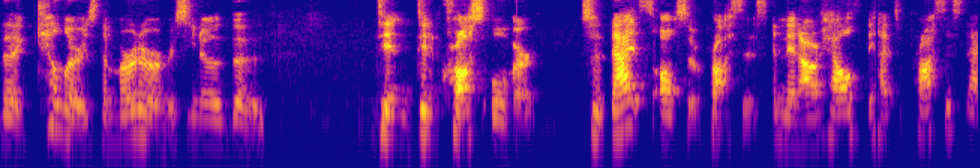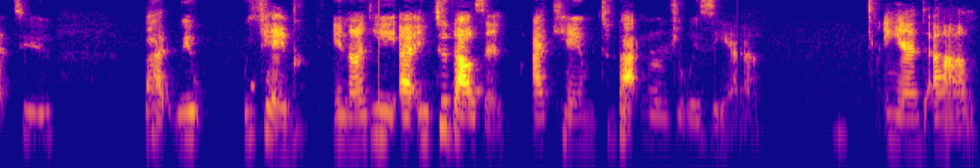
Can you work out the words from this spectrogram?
the killers, the murderers, you know, the didn't didn't cross over. So that's also a process. And then our health, they had to process that too. But we we came in ninety uh, in two thousand. I came to Baton Rouge, Louisiana, and um,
